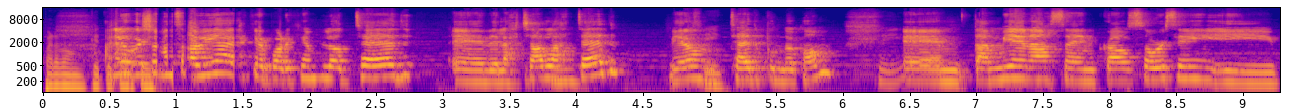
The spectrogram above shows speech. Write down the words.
perdón, que Algo que yo no sabía es que, por ejemplo, TED, eh, de las charlas TED, ¿vieron? TED.com, también hacen crowdsourcing y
